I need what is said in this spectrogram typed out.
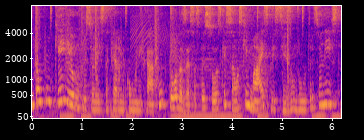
Então, com quem eu, nutricionista, quero me comunicar? Com todas essas pessoas que são as que mais precisam de um nutricionista.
